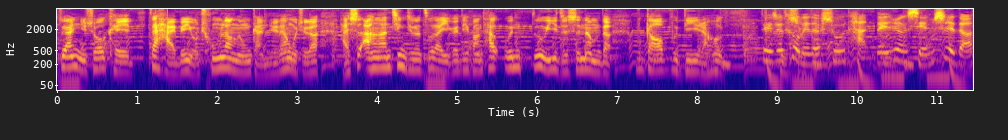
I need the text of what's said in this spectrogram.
虽然你说可以在海边有冲浪那种感觉，但我觉得还是安安静静的坐在一个地方，它温度一直是那么的不高不低，然后。对，就特别的舒坦。对，这种闲适的，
